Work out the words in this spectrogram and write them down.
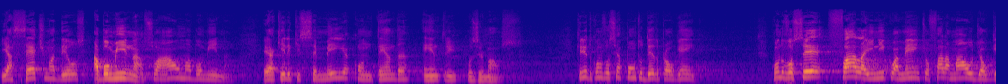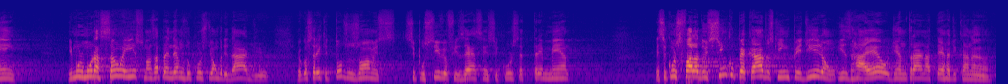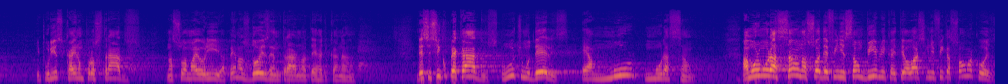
e a sétima Deus abomina, sua alma abomina. É aquele que semeia contenda entre os irmãos. Querido, quando você aponta o dedo para alguém, quando você fala iniquamente ou fala mal de alguém, e murmuração é isso, nós aprendemos no curso de hombridade. Eu gostaria que todos os homens, se possível, fizessem esse curso, é tremendo. Esse curso fala dos cinco pecados que impediram Israel de entrar na terra de Canaã. E por isso caíram prostrados, na sua maioria. Apenas dois entraram na terra de Canaã. Desses cinco pecados, o último deles é a murmuração. A murmuração, na sua definição bíblica e teológica, significa só uma coisa:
